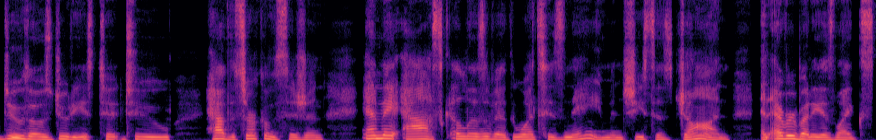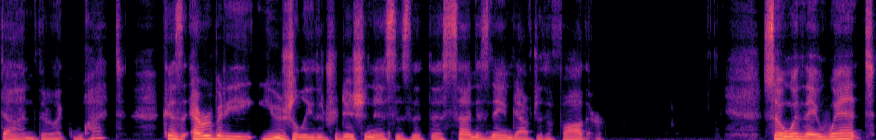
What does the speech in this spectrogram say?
do those duties to to have the circumcision, and they ask Elizabeth, "What's his name?" And she says, "John," and everybody is like stunned. They're like, "What?" Because everybody usually the tradition is is that the son is named after the father. So when they went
